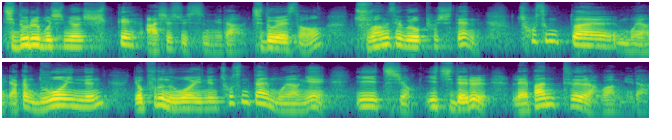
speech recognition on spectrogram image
지도를 보시면 쉽게 아실 수 있습니다. 지도에서 주황색으로 표시된 초승달 모양, 약간 누워 있는 옆으로 누워 있는 초승달 모양의 이 지역, 이 지대를 레반트라고 합니다.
